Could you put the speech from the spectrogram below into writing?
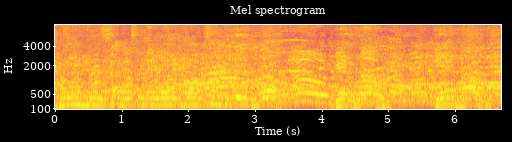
Come on here and suck it to me one more time. Get low, Oh, get low. get low.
